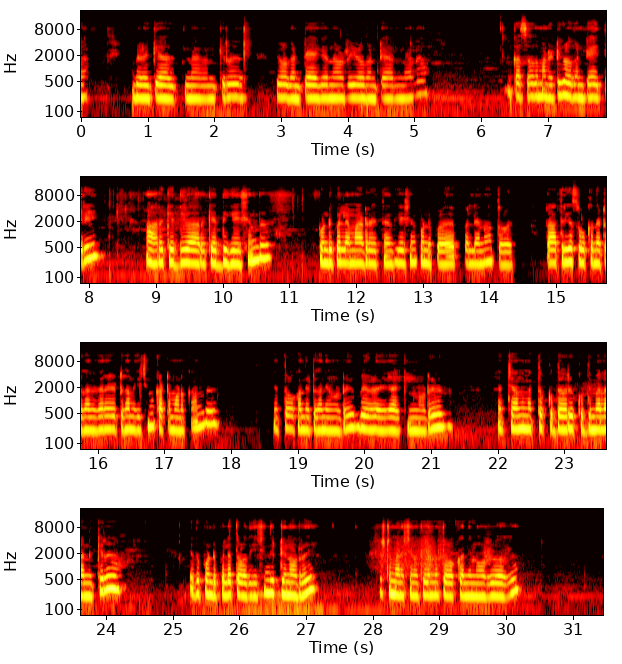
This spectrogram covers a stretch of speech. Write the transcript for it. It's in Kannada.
ಬೆಳಗ್ಗೆ ಆದ್ಮೇಲೆ ಏಳು ಗಂಟೆ ಆಗ್ಯದ ನೋಡ್ರಿ, ಏಳು ಗಂಟೆ ಆದಮೇಲೆ ಕಸದ ಮಾಡಟ್ಟಿಗೆ ಏಳು ಗಂಟೆ ಆಯ್ತು ರೀ ಆರಕ್ಕೆ ಎದ್ದೀವಿ ಆರಕ್ಕೆ ಎದ್ದಿಗೇಸಿಂದು ಪುಂಡಿ ಪಲ್ಯ ಮಾಡ್ರಿ ಅಂತ ಗೇಸಿಂದ ಪುಂಡಿ ಪಲ್ಯನ ತೊಳೆ ರಾತ್ರಿಗೆ ಸುಲ್ಕಂದು ಇಟ್ಕೊಂಡಿದ್ದಾರೆ ಇಟ್ಕೊಂಡ್ ಗೇಸಿಂದ ಕಟ್ ಮಾಡ್ಕೊಂಡು ತೊಳ್ಕೊಂಡು ಇಟ್ಕೊಂಡೀನಿ ನೋಡಿರಿ, ಬೇಳೆ ಹಾಕಿನಿ ನೋಡ್ರಿ. ಚಂದ ಮತ್ತು ಕುದ್ದವ್ರಿ, ಕುದ್ದ ಮೇಲೆ ಅನ್ಕಿರಿ. ಇದು ಪುಂಡಿ ಪಲ್ಲೆ ತೊಳೆದು ಗೇಸಿಂದ ನೋಡಿರಿ. ನೋಡ್ರಿ ಮೆಣಸಿನ್ಕಾಯನ್ನು ತೊಳ್ಕೊಂಡೀನಿ ನೋಡಿರಿ ಇವಾಗ.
